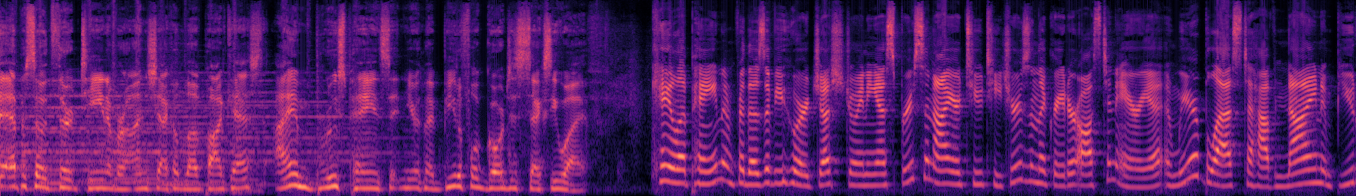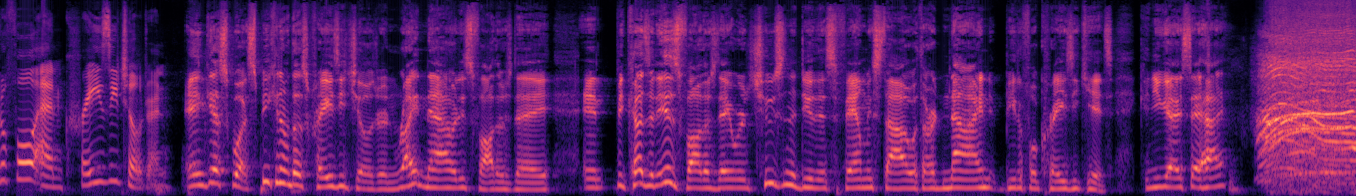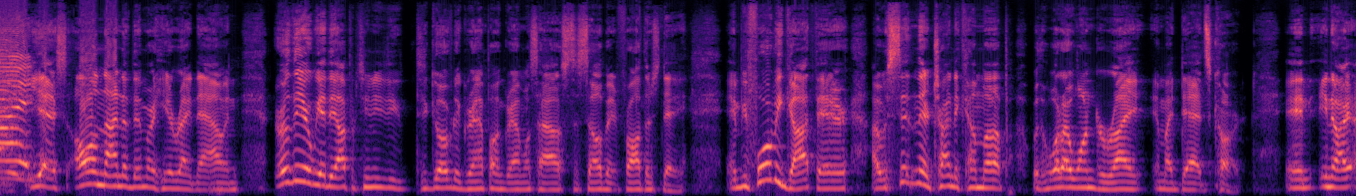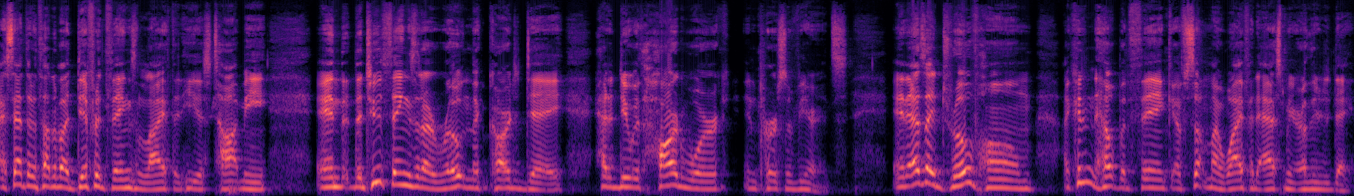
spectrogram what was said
to episode 13 of our Unshackled Love podcast. I am Bruce Payne, sitting here with my beautiful, gorgeous, sexy wife. Kayla Payne, and for those of you who are just joining us, Bruce and I are two teachers in the greater Austin area, and we are blessed to have nine beautiful and crazy children. And guess what? Speaking of those crazy children, right now it is Father's Day. And because it is Father's Day, we're choosing to do this family style with our nine beautiful, crazy kids. Can you guys say hi? hi? Yes, all nine of them are here right now. And earlier we had the opportunity to, to go over to Grandpa and Grandma's house to celebrate Father's Day. And before we got there, I was sitting there trying to come up with what I wanted to write in my dad's card. And, you know, I, I sat there and thought about different things in life that he has taught me. And the two things that I wrote in the card today had to do with hard work and perseverance. And as I drove home, I couldn't help but think of something my wife had asked me earlier today.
